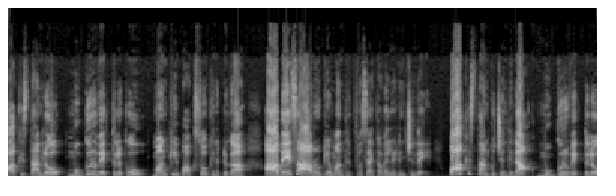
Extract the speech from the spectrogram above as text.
పాకిస్తాన్లో ముగ్గురు వ్యక్తులకు మంకీపాక్స్ సోకినట్టుగా ఆ దేశ ఆరోగ్య మంత్రిత్వ శాఖ వెల్లడించింది. పాకిస్తాన్కు చెందిన ముగ్గురు వ్యక్తులు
